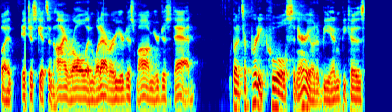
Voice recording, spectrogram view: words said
But it just gets an eye roll and whatever. You're just mom, you're just dad. But it's a pretty cool scenario to be in because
